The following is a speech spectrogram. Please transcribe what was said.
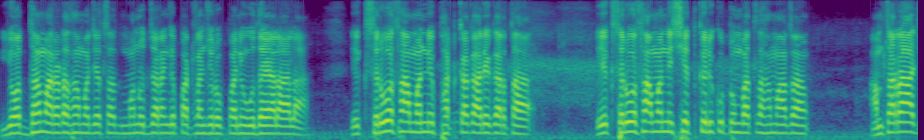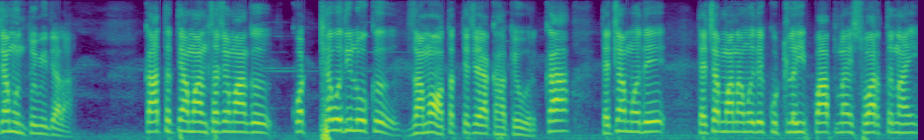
योद्धा मराठा समाजाचा मनोज जरांगे पाटलांच्या रूपाने उदयाला आला. एक सर्वसामान्य फाटका कार्यकर्ता एक सर्वसामान्य शेतकरी कुटुंबातला हा माझा आमचा राजा म्हणतो मी त्याला. का तर त्या माणसाच्या मागं कोठ्यावधी लोक जमा होतात त्याच्या या खाकेवर? का? त्याच्यामध्ये त्याच्या मनामध्ये कुठलंही पाप नाही स्वार्थ नाही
